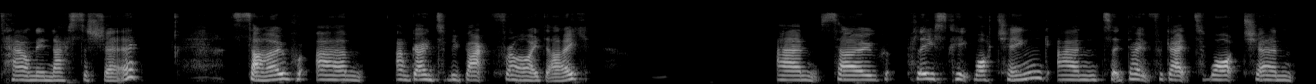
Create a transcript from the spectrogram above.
town in Leicestershire. So um, I'm going to be back Friday. Um, so please keep watching and don't forget to watch um,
